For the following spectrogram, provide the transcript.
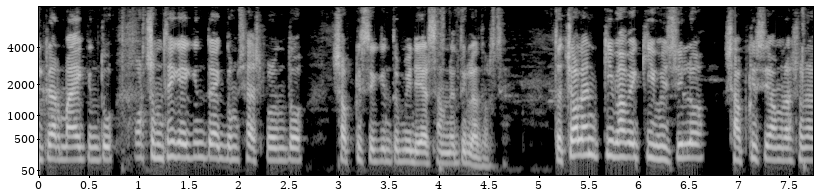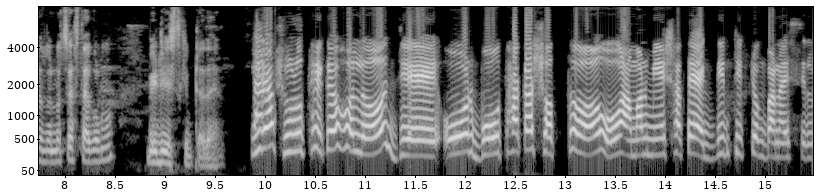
ইকরার মায়ে কিন্তু প্রথম থেকে কিন্তু একদম শেষ পর্যন্ত সবকিছু কিন্তু মিডিয়ার সামনে তুলে ধরছে। তো চলেন কীভাবে কি হয়েছিল সবকিছু আমরা শোনার জন্য চেষ্টা করব। ভিডিও স্ক্রিপ্টটা দেন শুরু থেকে হলো যে ওর বউ থাকা সত্ত্বেও ও আমার মেয়ের সাথে একদিন টিকটক বানাইছিল।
